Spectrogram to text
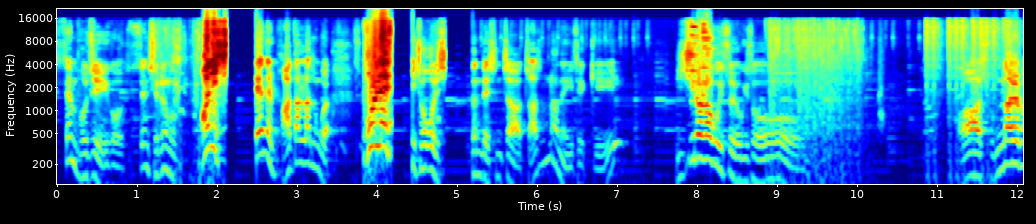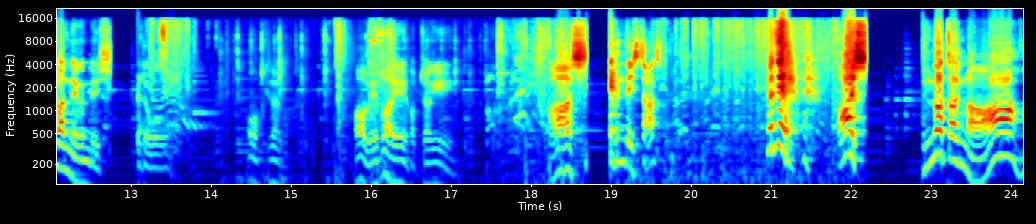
쌤 보지 이거. 쌤 지르는 거. 아니 씨. 쌤을 봐달라는 거야. 씨, 저거 씨. 근데 진짜 짜증나네 이 새끼. 이 지랄하고 있어 여기서. 아 존나 열받네 근데 씨. 저거. 어 기다려봐. 아왜 봐 얘 갑자기. 아 씨. 근데 씨, 짜증. 해제. 아 씨. 존나 짜증나.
